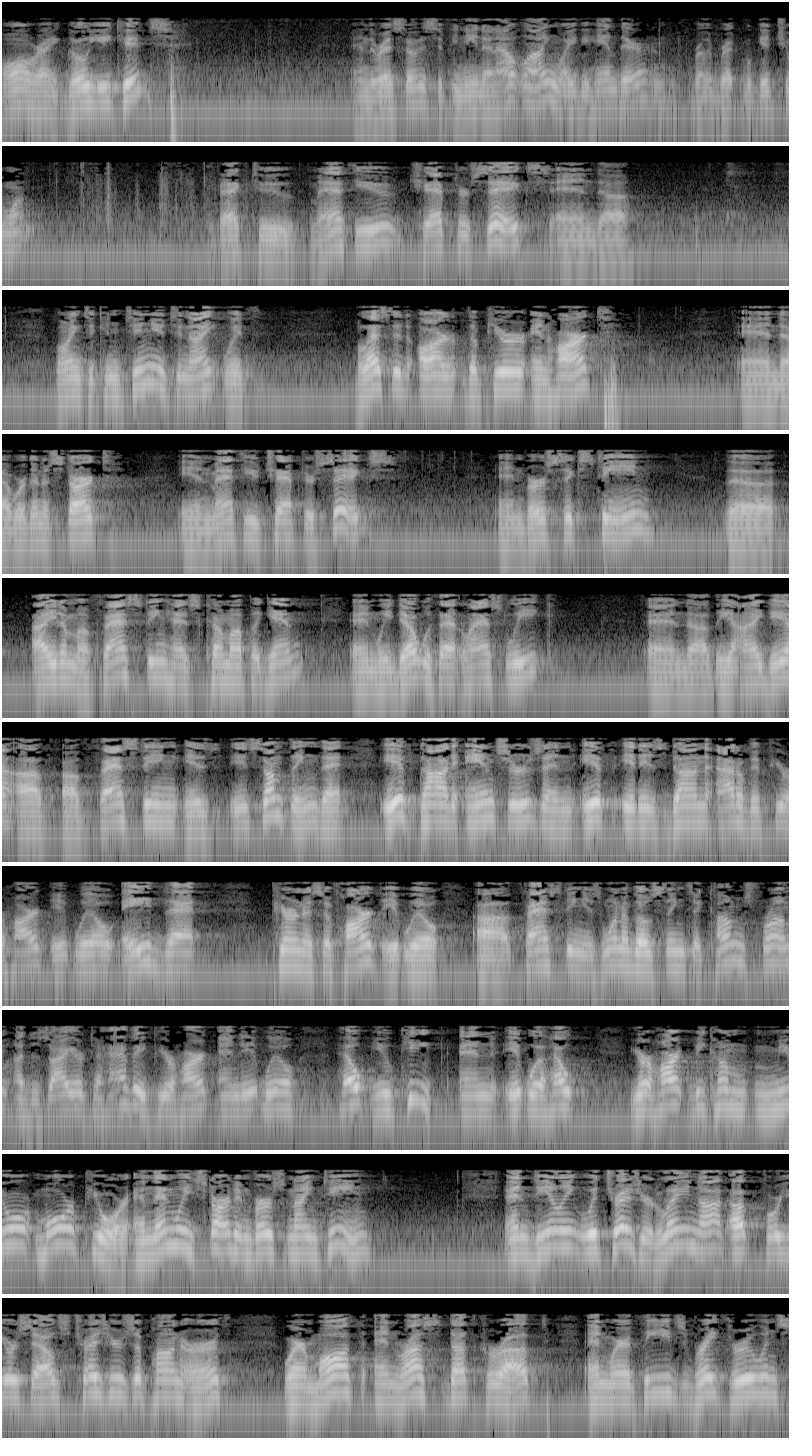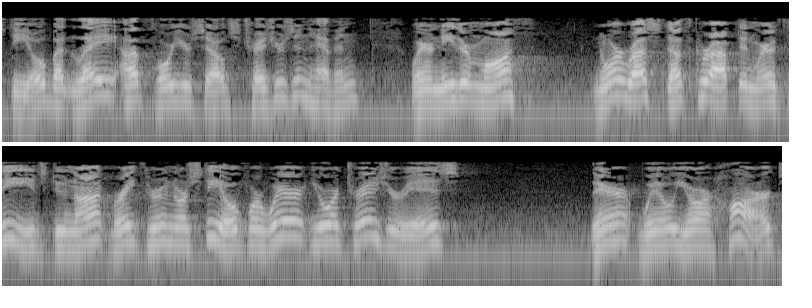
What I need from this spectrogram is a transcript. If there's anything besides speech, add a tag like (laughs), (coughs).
All right, go ye kids. And the rest of us, if you need an outline, wave your hand there, and Brother Brett will get you one. Back to Matthew chapter 6, and uh, going to continue tonight with Blessed are the pure in heart. And uh, we're going to start in Matthew chapter 6 and verse 16. The item of fasting has come up again, and we dealt with that last week. And uh, the idea of, of fasting is is something that if God answers and if it is done out of a pure heart, it will aid that pureness of heart. It will uh, fasting is one of those things that comes from a desire to have a pure heart, and it will help you keep, and it will help your heart become more, pure. And then we start in verse 19 and dealing with treasure. Lay not up for yourselves treasures upon earth where moth and rust doth corrupt and where thieves break through and steal, but lay up for yourselves treasures in heaven where neither moth nor rust doth corrupt and where thieves do not break through nor steal, for where your treasure is, there will your heart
